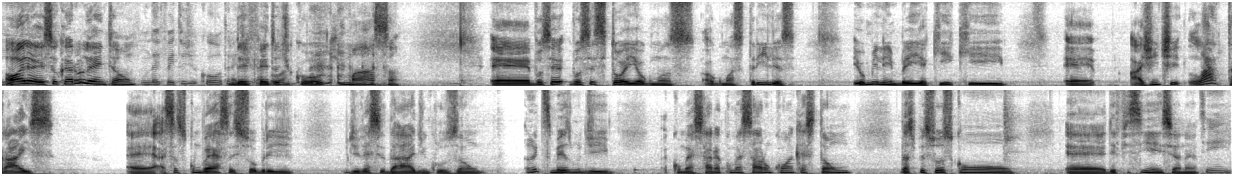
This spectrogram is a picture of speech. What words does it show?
E Olha, esse eu quero ler então. um defeito de cor, Um defeito de cor, que massa. É, você, você citou aí algumas, algumas trilhas. Eu me lembrei aqui que é, a gente lá atrás, é, essas conversas sobre diversidade, inclusão, antes mesmo de começarem, começaram com a questão das pessoas com é, deficiência, né? Sim.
